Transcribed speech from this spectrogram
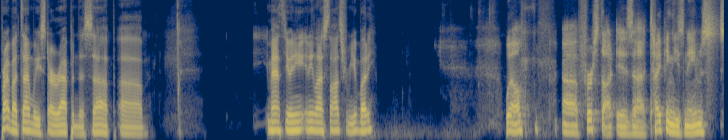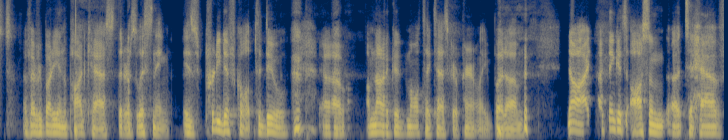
probably about time we start wrapping this up. Uh, Matthew, any any last thoughts from you, buddy? Well, uh, first thought is uh, typing these names of everybody in the podcast that is listening is pretty difficult to do. Uh, I'm not a good multitasker apparently, but um, no, I, I, think it's awesome uh, to have.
